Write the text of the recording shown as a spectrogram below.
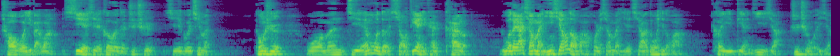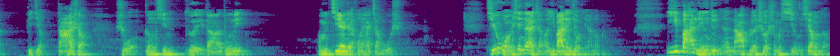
超过一百万了，谢谢各位的支持，谢谢各位亲们。同时，我们节目的小店也开始开了。如果大家想买音箱的话，或者想买一些其他东西的话，可以点击一下支持我一下。毕竟打赏是我更新最大的动力。我们接着往下讲故事。其实我们现在讲到一八零九年了。一八零九年的拿破仑是个什么形象呢？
